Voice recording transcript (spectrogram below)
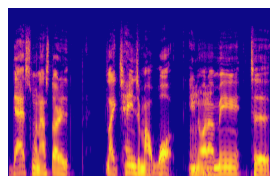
that's when I started like changing my walk. You mm-hmm. know what mm-hmm. I mean? To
